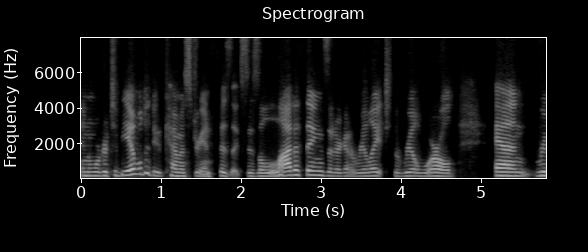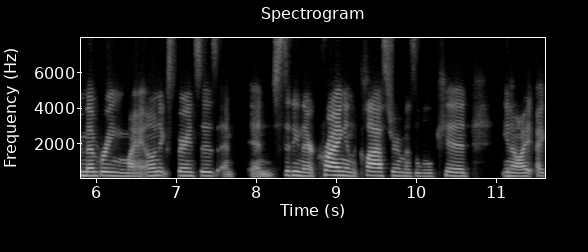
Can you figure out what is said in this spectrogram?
in order to be able to do chemistry and physics. There's a lot of things that are going to relate to the real world. And remembering my own experiences and and sitting there crying in the classroom as a little kid you know i, I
